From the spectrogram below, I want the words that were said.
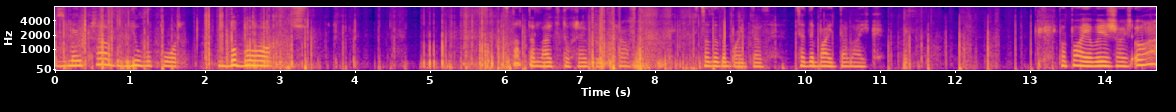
З Майнкрафт б'ю в упор. Бабах! Ставте лайк, хто грає в Майнкрафт. Це не дабайте. Це не байте лайк. Папа, я виїжджаю. О!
